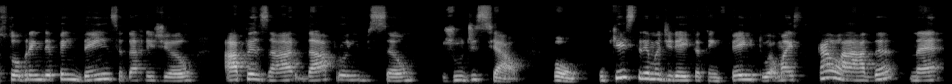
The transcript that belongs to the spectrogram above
sobre a independência da região, apesar da proibição judicial. Bom, o que a extrema-direita tem feito é uma escalada né,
